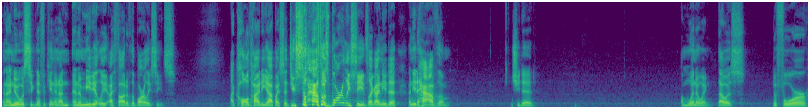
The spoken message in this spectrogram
And I knew it was significant, and, I, and immediately I thought of the barley seeds. I called Heidi up. I said, Do you still have those barley seeds? Like, I need to, I need to have them. And she did. I'm winnowing. That was before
